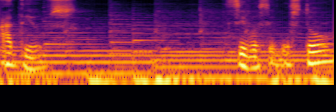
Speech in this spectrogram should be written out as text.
a Deus. Se você gostou,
